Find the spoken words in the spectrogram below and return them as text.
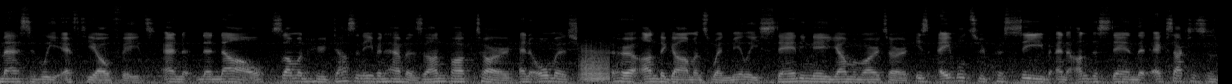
massively FTL feats. And Nanal, someone who doesn't even have a Zanpakuto and almost her undergarments when merely standing near Yamamoto, is able to perceive and understand that X-Axis's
